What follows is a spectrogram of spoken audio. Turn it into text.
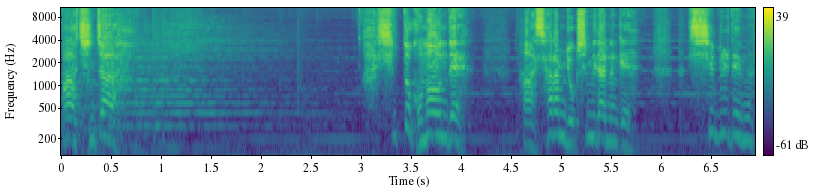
아 진짜. 아, 10도 고마운데. 아 사람 욕심이라는 게 10일 되면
